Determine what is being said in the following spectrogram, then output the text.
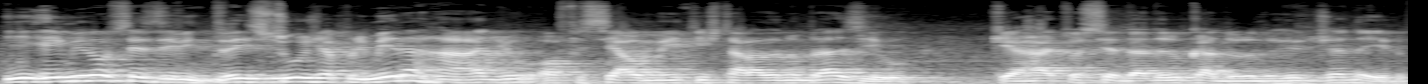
E em 1923 surge a primeira rádio oficialmente instalada no Brasil, que é a Rádio Sociedade Educadora do Rio de Janeiro,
